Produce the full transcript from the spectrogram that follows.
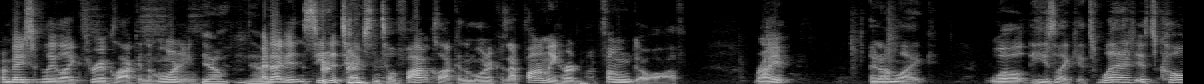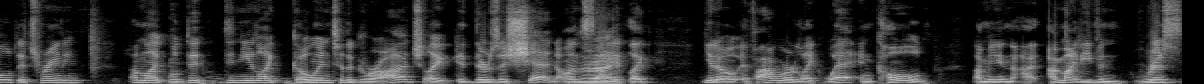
from basically like three o'clock in the morning. Yep. Yep. And I didn't see the text until five o'clock in the morning because I finally heard my phone go off. Right. And I'm like, well, he's like, it's wet, it's cold, it's raining. I'm like, well, did didn't you like go into the garage? Like, it, there's a shed on Right. site. Like, you know, if I were like wet and cold, I mean, I, I might even risk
